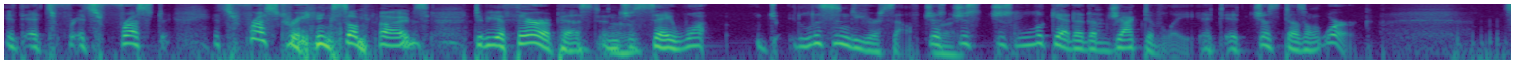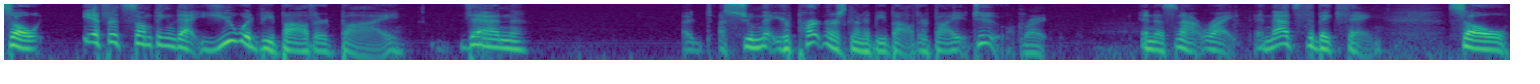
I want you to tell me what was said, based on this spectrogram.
it, it's it's frust- it's frustrating sometimes to be a therapist and just say what. Listen to yourself. Just Uh-huh. Right. just just look at it objectively. It it just doesn't work. So if it's something that you would be bothered by, then assume that your partner is going to be bothered by it too. Right. And it's not right. And that's the big thing. So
